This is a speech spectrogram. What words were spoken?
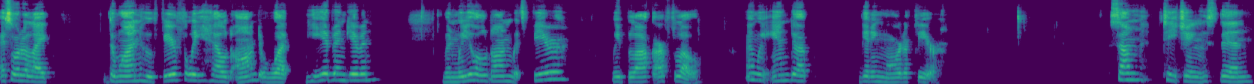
It's sort of like the one who fearfully held on to what he had been given. When we hold on with fear, we block our flow and we end up getting more to fear. Some teachings then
